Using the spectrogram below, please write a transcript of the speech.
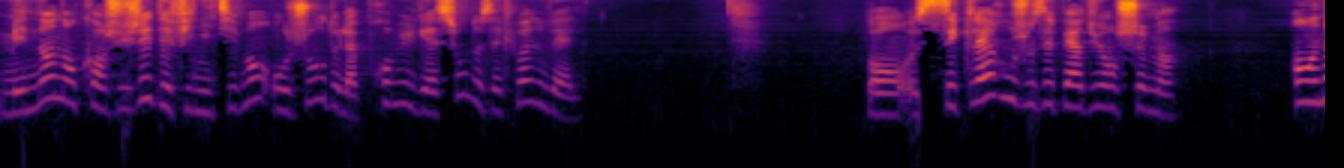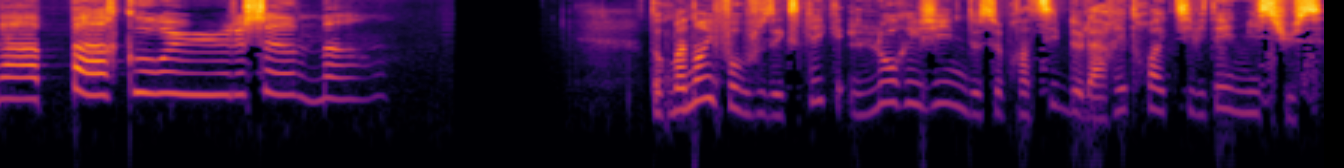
mais non encore jugés définitivement au jour de la promulgation de cette loi nouvelle. Bon, c'est clair ou je vous ai perdu en chemin? On a parcouru le chemin. Donc maintenant, il faut que je vous explique l'origine de ce principe de la rétroactivité in missus,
